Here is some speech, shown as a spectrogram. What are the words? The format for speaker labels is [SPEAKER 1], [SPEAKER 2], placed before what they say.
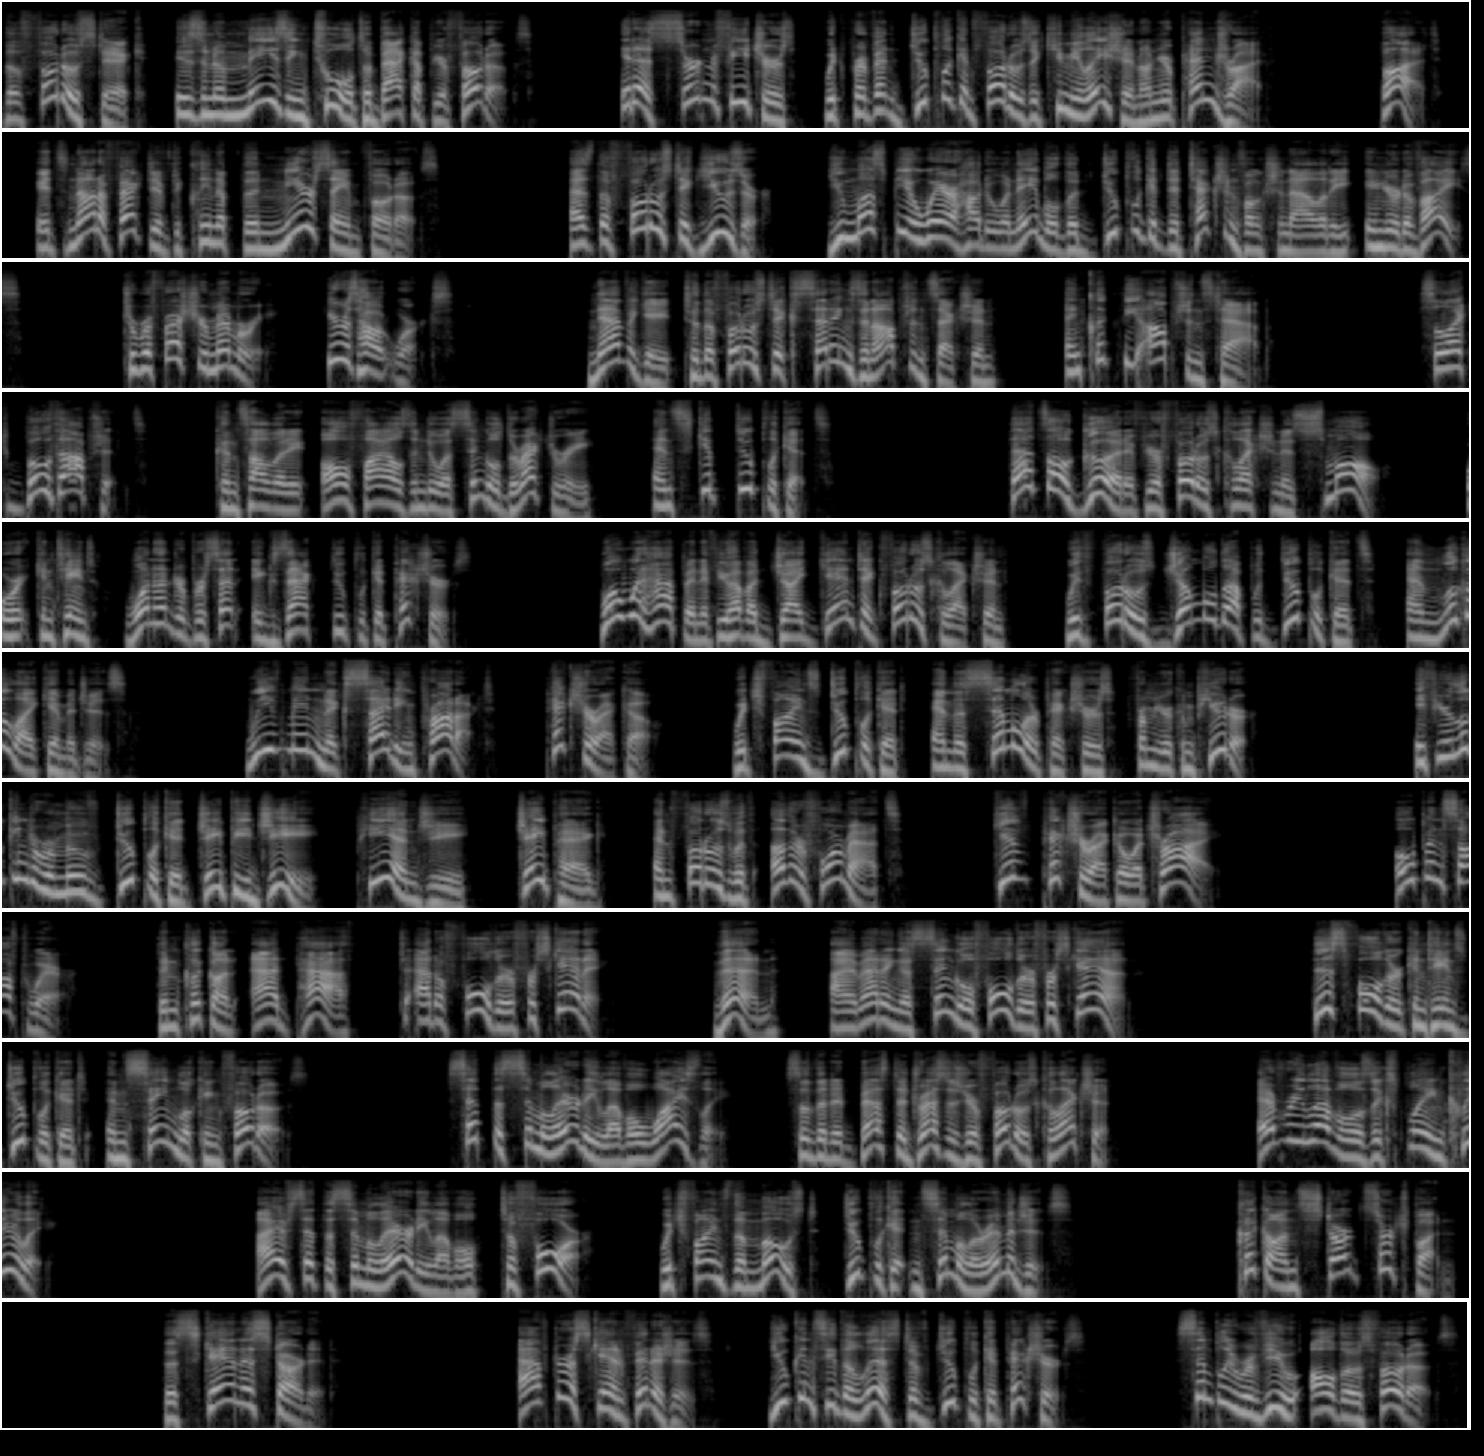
[SPEAKER 1] The Photo Stick is an amazing tool to back up your photos. It has certain features which prevent duplicate photos accumulation on your pen drive. But it's not effective to clean up the near same photos. As the Photo Stick user, you must be aware how to enable the duplicate detection functionality in your device. To refresh your memory, here's how it works. Navigate to the PhotoStick Settings and Options section and click the Options tab. Select both options, consolidate all files into a single directory, and skip duplicates. That's all good if your photos collection is small, or it contains 100% exact duplicate pictures. What would happen if you have a gigantic photos collection with photos jumbled up with duplicates and look-alike images? We've made an exciting product, Picture Echo, which finds duplicate and the similar pictures from your computer. If you're looking to remove duplicate JPG, PNG, JPEG, and photos with other formats, give Picture Echo a try. Open Software, then click on Add Path to add a folder for scanning. Then, I am adding a single folder for scan. This folder contains duplicate and same-looking photos. Set the similarity level wisely so that it best addresses your photos collection. Every level is explained clearly. I have set the similarity level to 4, which finds the most duplicate and similar images. Click on Start Search button. The scan is started. After a scan finishes, you can see the list of duplicate pictures. Simply review all those photos.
